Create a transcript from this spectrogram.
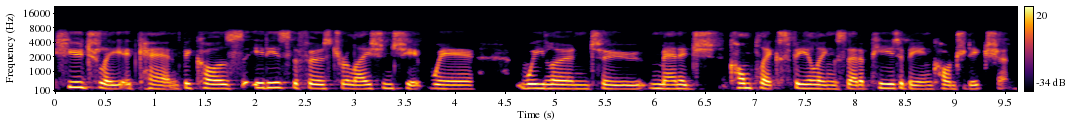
Hugely, it can, because it is the first relationship where we learn to manage complex feelings that appear to be in contradiction.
